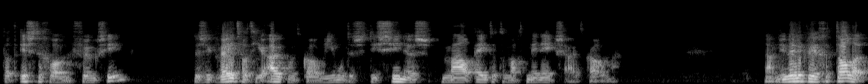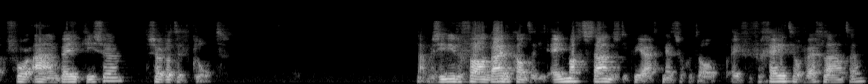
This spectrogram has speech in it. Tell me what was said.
dat is de gewone functie. Dus ik weet wat hier uit moet komen. Hier moet dus die sinus maal e tot de macht min x uitkomen. Nou, nu wil ik weer getallen voor a en b kiezen, zodat dit klopt. Nou, we zien in ieder geval aan beide kanten die 1 macht staan, dus die kun je eigenlijk net zo goed al even vergeten of weglaten.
